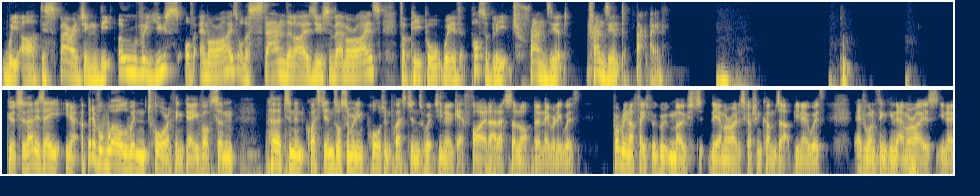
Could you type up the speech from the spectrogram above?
We are disparaging the overuse of MRIs or the standardized use of MRIs for people with possibly transient transient back pain. Good. So that is a you know a bit of a whirlwind tour, I think, Dave, of some pertinent questions or some really important questions which you know get fired at us a lot, don't they? Really, with probably in our Facebook group, most the MRI discussion comes up. You know, with everyone thinking that MRI is you know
